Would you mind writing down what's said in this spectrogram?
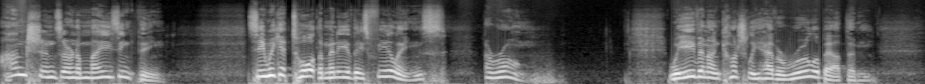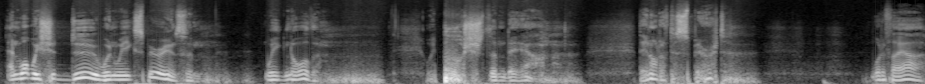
Unctions are an amazing thing. See, we get taught that many of these feelings are wrong. We even unconsciously have a rule about them and what we should do when we experience them. We ignore them, we push them down. They're not of the Spirit. What if they are?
